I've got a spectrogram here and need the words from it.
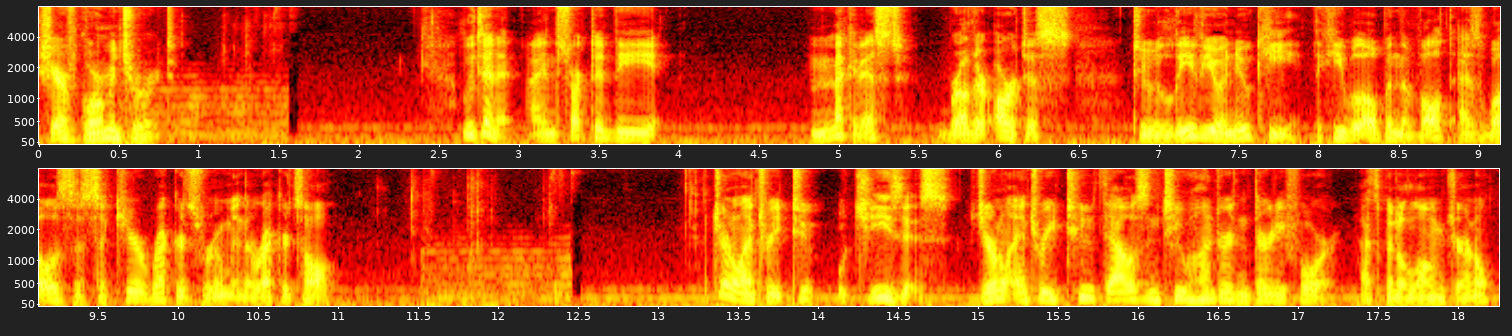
Sheriff Gorman Truart. Lieutenant, I instructed the mechanist, Brother Artis, to leave you a new key. The key will open the vault as well as the secure records room in the records hall. Journal entry 2... Oh, Jesus. Journal entry 2234. That's been a long journal.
